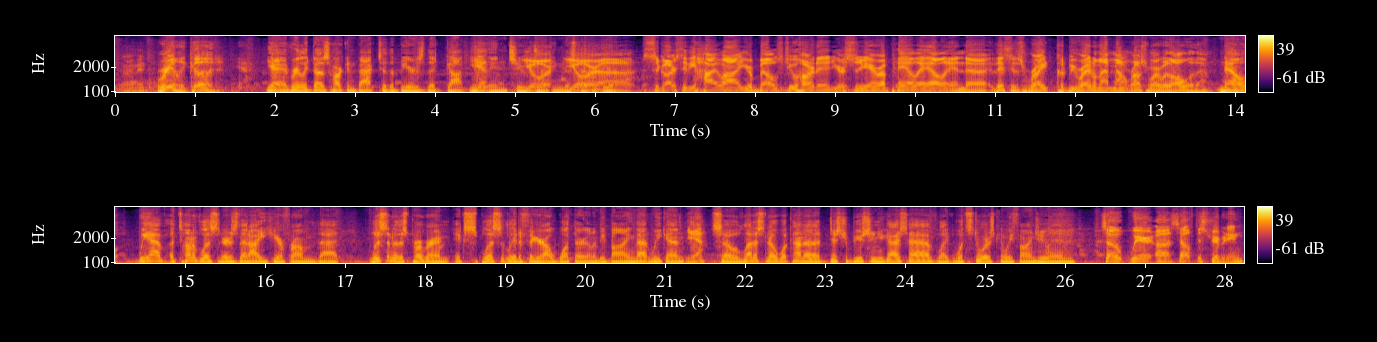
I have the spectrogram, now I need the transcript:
You know what I mean? Really good. Yeah, Yeah, it really does harken back to the beers that got you into your, drinking this your type of beer. uh, Cigar City Jai Alai, your Bell's Two Hearted, your Sierra Pale Ale, and uh, this is right could be right on that Mount Rushmore with all of them. Now, we have a ton of listeners that I hear from that listen to this program explicitly to figure out what they're going to be buying that weekend. Yeah. So let us know what kind of distribution you guys have. Like, what stores can we find you in? So we're uh, self-distributing,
